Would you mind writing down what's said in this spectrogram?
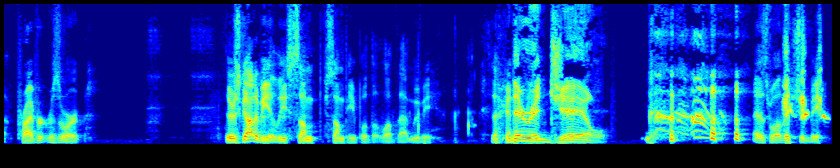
of Private Resort. There's got to be at least some some people that love that movie. They're, They're in jail. as well. They should be.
